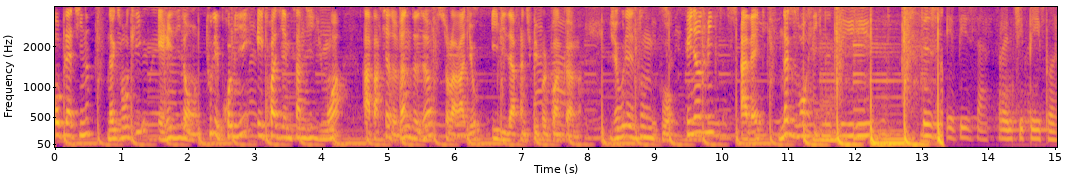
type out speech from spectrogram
au platine. Nox Brooklyn est résident tous les premiers et troisièmes samedis du mois à partir de 22h sur la radio ibizafrenchpeople.com. Je vous laisse donc pour une heure de mix avec Nox Brooklyn. Ibiza Frenchy People.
